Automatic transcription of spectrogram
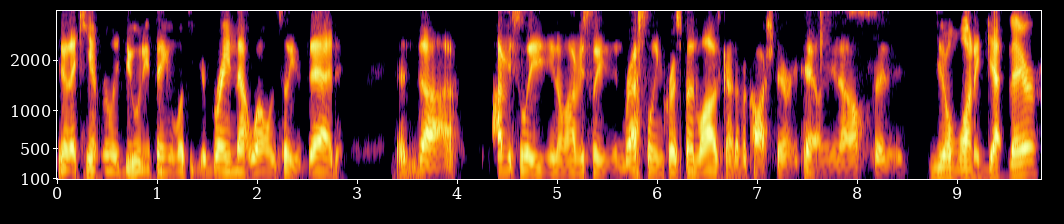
you know they can't really do anything and look at your brain that well until you're dead, and uh, obviously, you know, obviously in wrestling, Chris Benoit is kind of a cautionary tale. You know, you don't want to get there,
